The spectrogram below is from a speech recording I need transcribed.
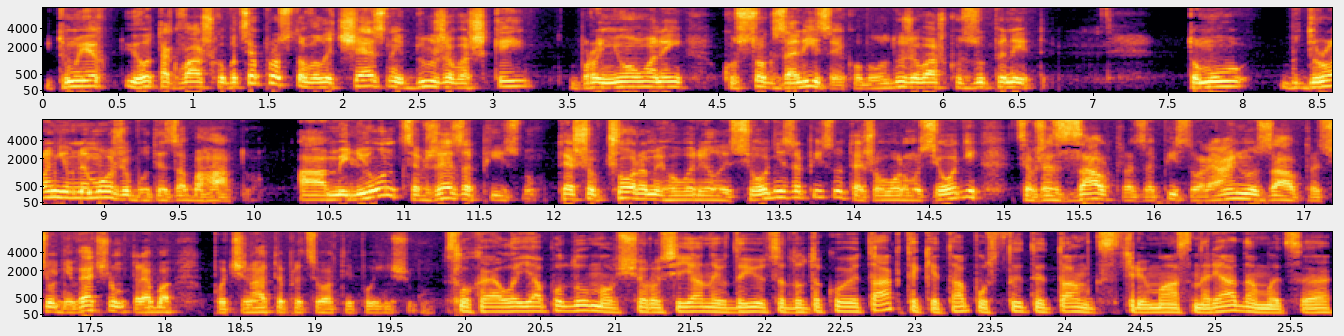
І тому його так важко, бо це просто величезний, дуже важкий броньований кусок заліза, якого було дуже важко зупинити. Тому дронів не може бути забагато. А мільйон це вже запізно. Те, що вчора ми говорили сьогодні запізно, те, що говоримо сьогодні, це вже завтра запізно. Реально завтра. Сьогодні вечором треба починати працювати по-іншому. Слухай, але я подумав, що росіяни вдаються до такої тактики, та пустити танк з трьома снарядами. Це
